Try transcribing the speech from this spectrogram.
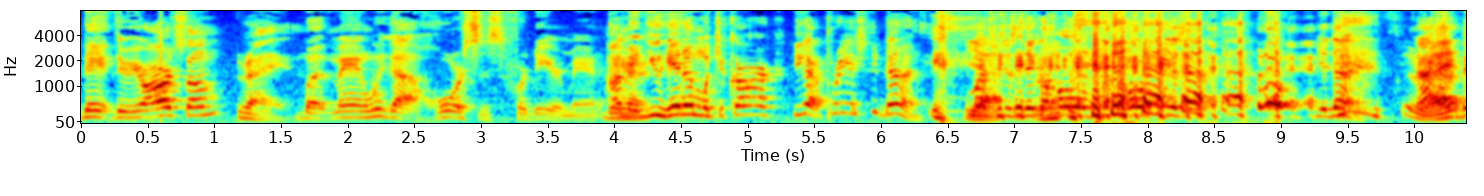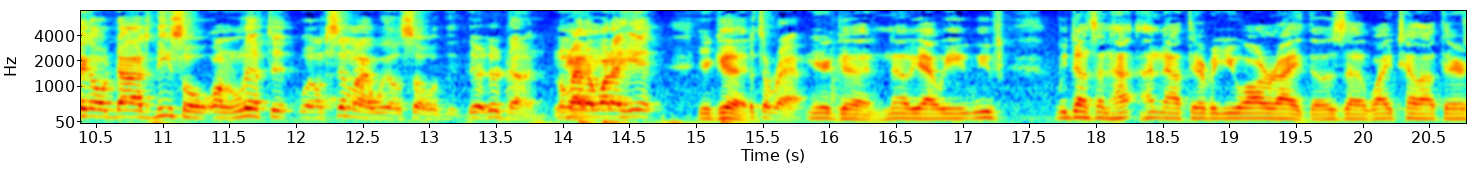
They, there are some, right. but man, we got horses for deer, man. I They mean, are. you hit them with your car, you got a Prius, you're done. You Yeah. well just dig a hole, the whole Prius, you're done. Now I got a big old Dodge Diesel on lifted, well, on semi wheel, so they're, they're done. No matter what I hit, You're good. It's a wrap. You're good. No, yeah, we we've we done some hunting out there, but you are right. Those uh, whitetail out there,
